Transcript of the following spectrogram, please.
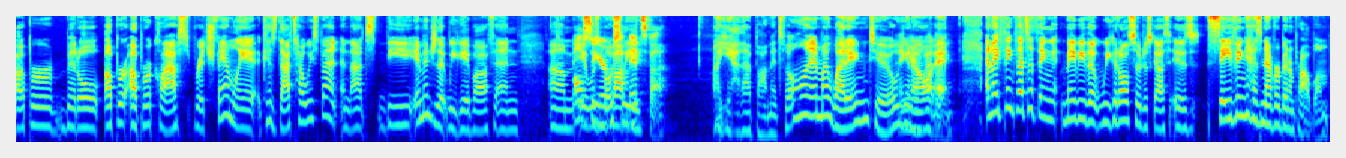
upper middle upper upper class rich family because that's how we spent and that's the image that we gave off and um also it was your mostly, bat mitzvah Oh yeah, that bat mitzvah. Oh, and my wedding too. And you know, I, and I think that's a thing maybe that we could also discuss is saving has never been a problem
